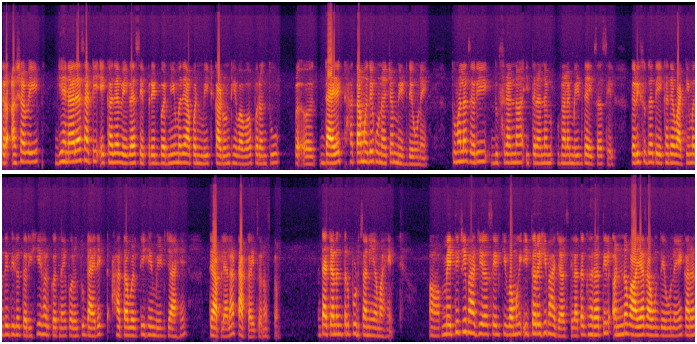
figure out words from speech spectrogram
तर अशा वेळी घेणाऱ्यासाठी एखाद्या वेगळ्या सेपरेट बरणीमध्ये आपण मीठ काढून ठेवावं परंतु डायरेक्ट हातामध्ये कुणाच्या मीठ देऊ नये. तुम्हाला जरी दुसऱ्यांना इतरांना कुणाला मीठ द्यायचं असेल तरीसुद्धा ते एखाद्या वाटीमध्ये दिलं तरीही हरकत नाही परंतु डायरेक्ट हातावरती हे मीठ जे आहे ते आपल्याला टाकायचं नसतं. त्याच्यानंतर पुढचा नियम आहे. मेथीची भाजी असेल किंवा मग इतरही भाज्या असतील आता घरातील अन्न वाया जाऊन देऊ नये कारण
